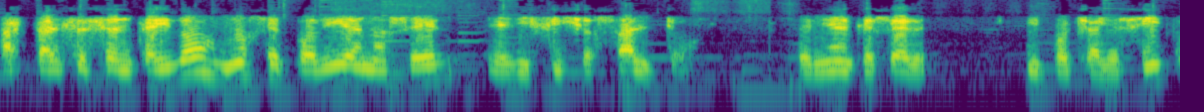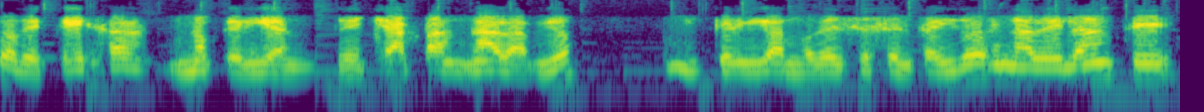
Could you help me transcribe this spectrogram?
Hasta el 62 no se podían hacer edificios altos, tenían que ser tipo chalecito, de teja, no querían de chapa, nada, ¿vio? y que digamos del 62 en adelante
